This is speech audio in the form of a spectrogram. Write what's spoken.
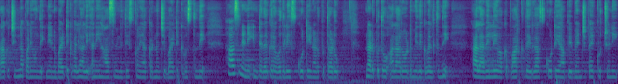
నాకు చిన్న పని ఉంది నేను బయటికి వెళ్ళాలి అని హాసినిని తీసుకొని అక్కడి నుంచి బయటికి వస్తుంది. హాసినిని ఇంటి దగ్గర వదిలి స్కూటీ నడుపుతాడు. నడుపుతూ అలా రోడ్డు మీదకి వెళ్తుంది. అలా వెళ్ళి ఒక పార్క్ దగ్గర స్కూటీ ఆపి బెంచ్పై కూర్చుని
